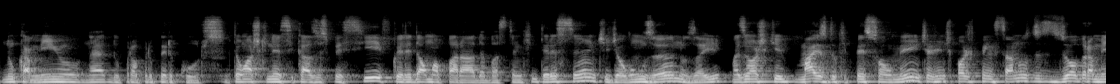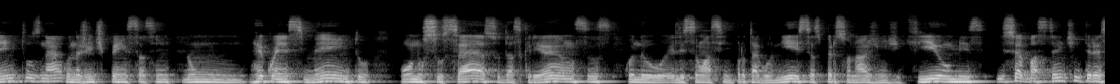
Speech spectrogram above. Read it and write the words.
no caminho né, do próprio percurso. Então acho que nesse caso específico ele dá uma parada bastante interessante de alguns anos aí, mas eu acho que mais do que pessoalmente a gente pode pensar nos desdobramentos, né? Quando a gente pensa assim num reconhecimento ou no sucesso das crianças, quando eles são assim protagonistas, personagens de filmes. Isso é bastante interessante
